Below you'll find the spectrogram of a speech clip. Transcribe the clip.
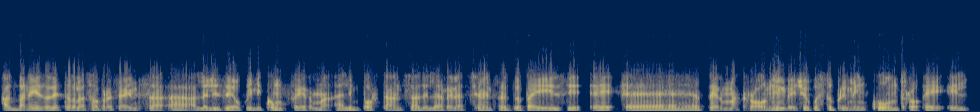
Albanese ha detto che la sua presenza eh, all'Eliseo quindi conferma eh, l'importanza delle relazioni tra i due paesi e eh, per Macron invece questo primo incontro è, il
